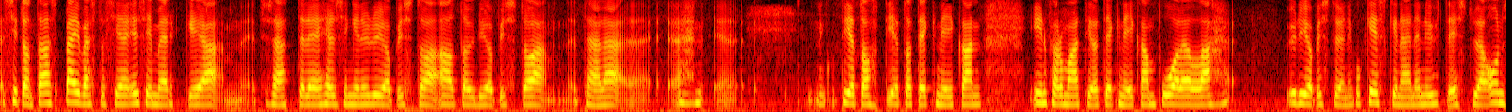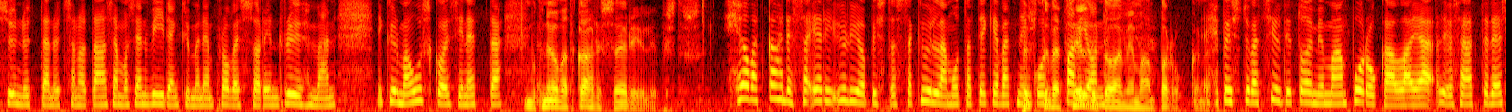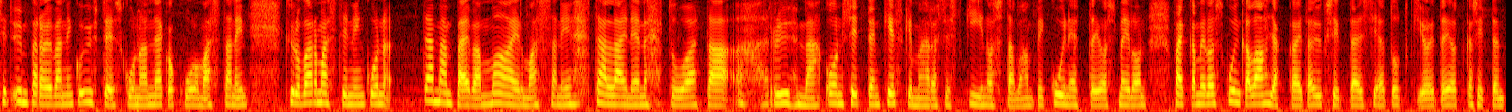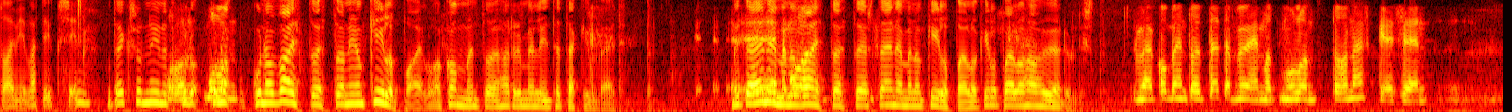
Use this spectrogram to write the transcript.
sitten on taas päivästäisiä esimerkkejä, että jos ajattelee Helsingin yliopistoa, Aalto-yliopistoa, täällä niin kuin tieto, tietotekniikan, informaatiotekniikan puolella yliopistojen niin keskinäinen yhteistyö on synnyttänyt, sanotaan semmoisen 50 professorin ryhmän, niin kyllä mä uskoisin, että... Mutta ne ovat kahdessa eri yliopistossa. He ovat kahdessa eri yliopistossa kyllä, mutta tekevät niin kuin pystyvät paljon... silti toimimaan porukkana. He pystyvät silti toimimaan porukalla ja jos ajattelee sit ympäröivän niin kuin yhteiskunnan näkökulmasta, niin kyllä varmasti niin kuin tämän päivän maailmassa niin tällainen tuota, ryhmä on sitten keskimääräisesti kiinnostavampi kuin että jos meillä on, vaikka meillä olisi kuinka lahjakkaita yksittäisiä tutkijoita, jotka sitten toimivat yksin. Mutta eikö ole niin, että kun, kun, on, kun on vaihtoehtoa, niin on kilpailua? Kommentoi Harri Melin tätäkin väitettä. Mitä enemmän on vaihtoehtoja, sitä enemmän on kilpailu. Kilpailu on hyödyllistä. Mä kommentoin tätä myöhemmin, mutta mulla on tuohon äskeiseen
